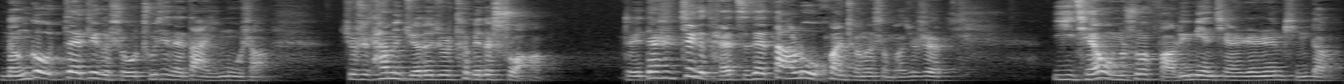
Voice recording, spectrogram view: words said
能够在这个时候出现在大荧幕上，就是他们觉得就是特别的爽。对，但是这个台词在大陆换成了什么？就是以前我们说法律面前人人平等。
